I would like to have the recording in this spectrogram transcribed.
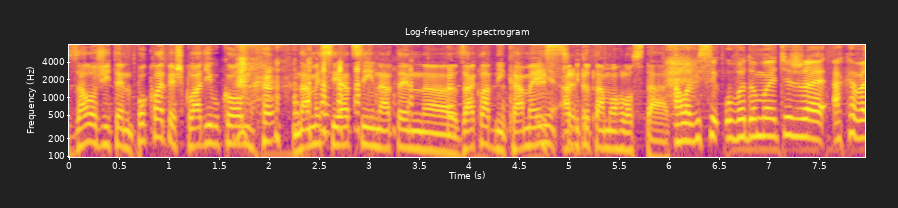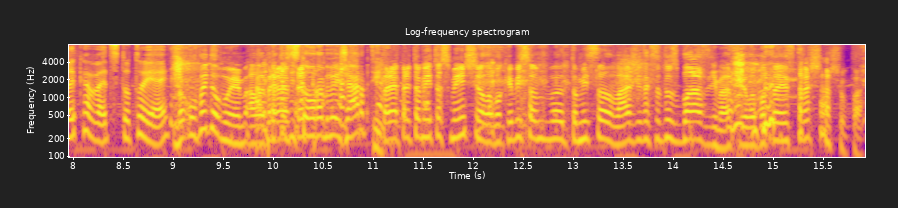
založí ten, poklepeš kladivkom na mesiaci na ten eh, základný kameň, aby to tam mohlo stáť. Ale vy si uvedomujete, že aká veľká vec toto je? No uvedomujem, ale Ale preto si z toho robíš žarty. Pre, preto mi je to smiešne, lebo keby som to myslel vážne, tak sa tu zbláznim asi, lebo to je strašná šupa.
